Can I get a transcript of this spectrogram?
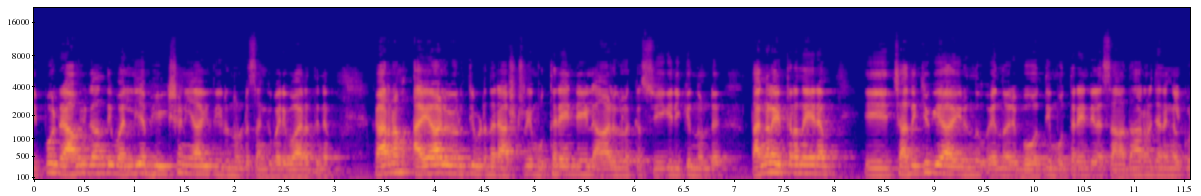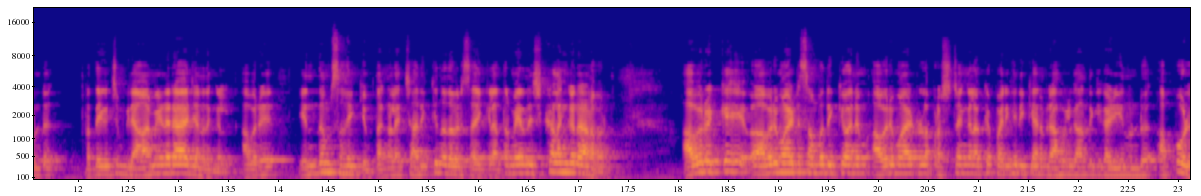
ഇപ്പോൾ രാഹുൽ ഗാന്ധി വലിയ ഭീഷണിയായി തീരുന്നുണ്ട് സംഘപരിവാരത്തിന്. കാരണം അയാൾ ഉയർത്തിവിടുന്ന രാഷ്ട്രീയം ഉത്തരേന്ത്യയിൽ ആളുകളൊക്കെ സ്വീകരിക്കുന്നുണ്ട്. തങ്ങളെ ഇത്ര നേരം ഈ ചതിക്കുകയായിരുന്നു എന്നൊരു ബോധ്യം ഉത്തരേന്ത്യയിലെ സാധാരണ ജനങ്ങൾക്കുണ്ട്. പ്രത്യേകിച്ചും ഗ്രാമീണരായ ജനതകൾ അവർ എന്തും സഹിക്കും. തങ്ങളെ ചതിക്കുന്നത് അവർ സഹിക്കില്ല. അത്രമേൽ അവർ അവരൊക്കെ അവരുമായിട്ട് സംവദിക്കുവാനും അവരുമായിട്ടുള്ള പ്രശ്നങ്ങളൊക്കെ പരിഹരിക്കാനും രാഹുൽ ഗാന്ധിക്ക് കഴിയുന്നുണ്ട്. അപ്പോൾ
